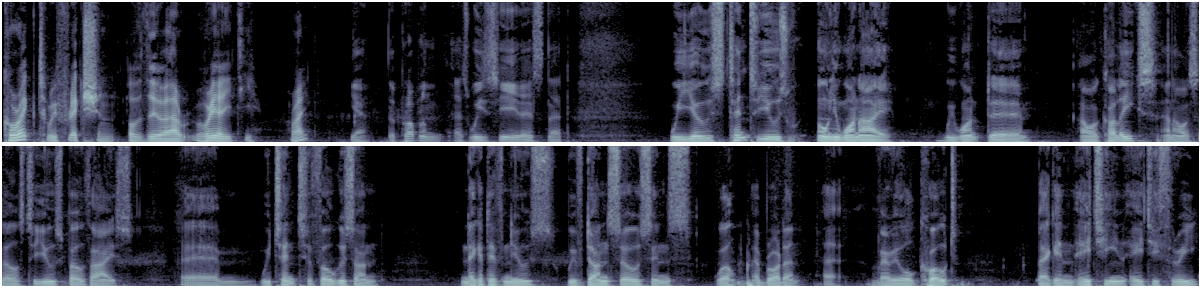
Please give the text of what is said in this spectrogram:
correct reflection of the uh, reality, right? The problem, as we see it, is that we use tend to use only one eye. We want uh, our colleagues and ourselves to use both eyes. Um, we tend to focus on negative news. We've done so since, well, I brought a very old quote back in 1883.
